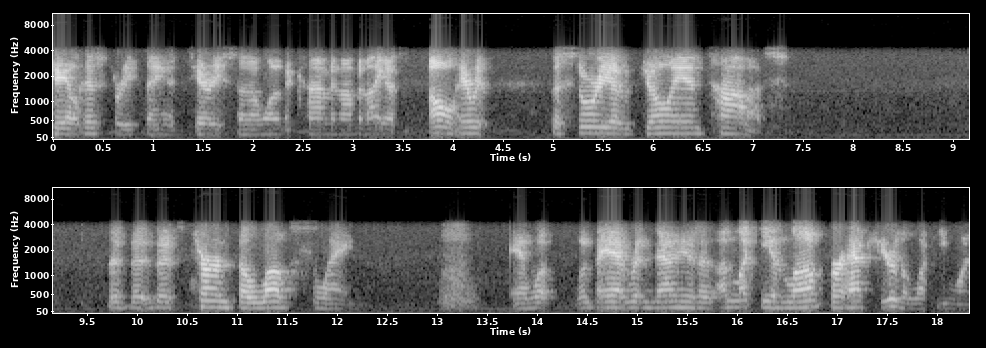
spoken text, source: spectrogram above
jail history thing that Terry said I wanted to comment on, but I guess oh here it the story of Joanne Thomas. The the the love slang. And what what they have written down here says unlucky in love, perhaps you're the lucky one.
